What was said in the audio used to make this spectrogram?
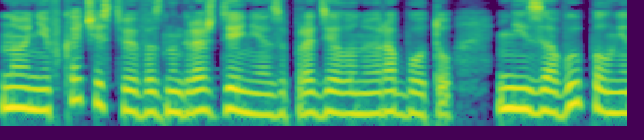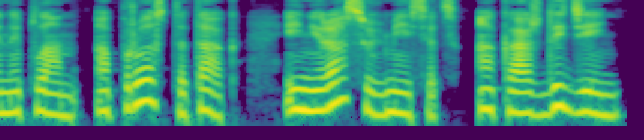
но не в качестве вознаграждения за проделанную работу, не за выполненный план, а просто так, и не раз в месяц, а каждый день.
